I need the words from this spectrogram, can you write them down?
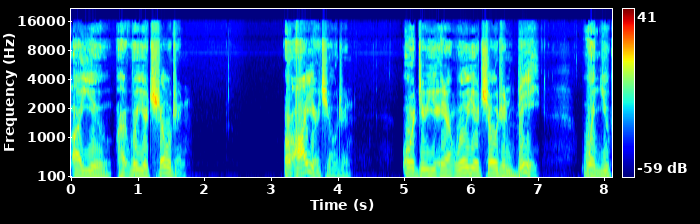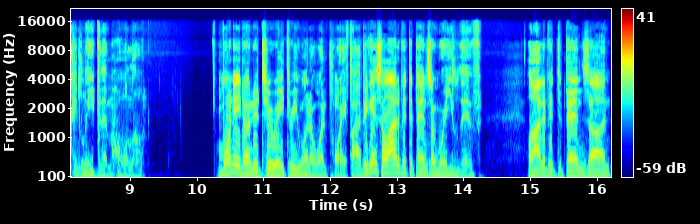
are you, were your children? Or are your children? Or do you, you know, will your children be when you can leave them home alone? 1 800 283 101.5. I guess a lot of it depends on where you live. A lot of it depends on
